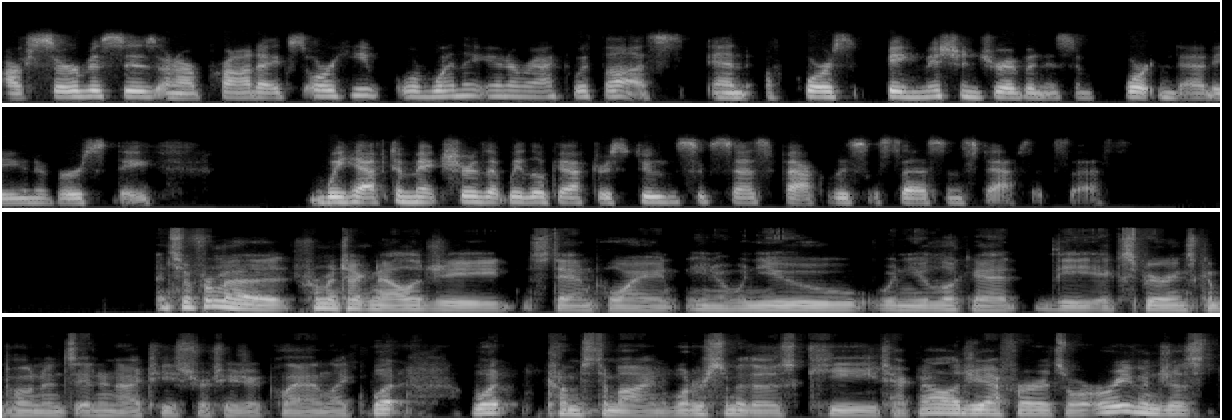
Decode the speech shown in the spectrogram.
our services and our products or he or when they interact with us and of course being mission driven is important at a university we have to make sure that we look after student success, faculty success, and staff success. And so from a from a technology standpoint, you know, when you when you look at the experience components in an IT strategic plan, like what what comes to mind? What are some of those key technology efforts or or even just,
